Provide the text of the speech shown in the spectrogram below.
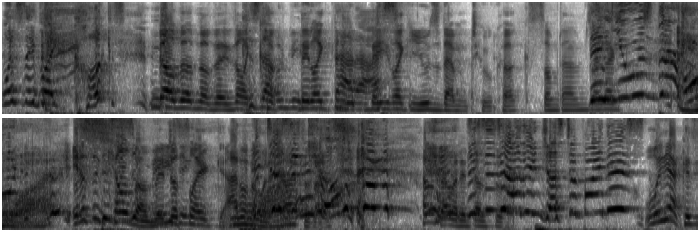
once they've like cooked? No, no, no. They like 'Cause that cook, would be they like u- badass. they like use them to cook sometimes. I They think. use their own. What? it doesn't This kill is them. It just amazing. like I don't know. It what doesn't happens kill them. I don't what it This does. is to how they justify this. Well, yeah, because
